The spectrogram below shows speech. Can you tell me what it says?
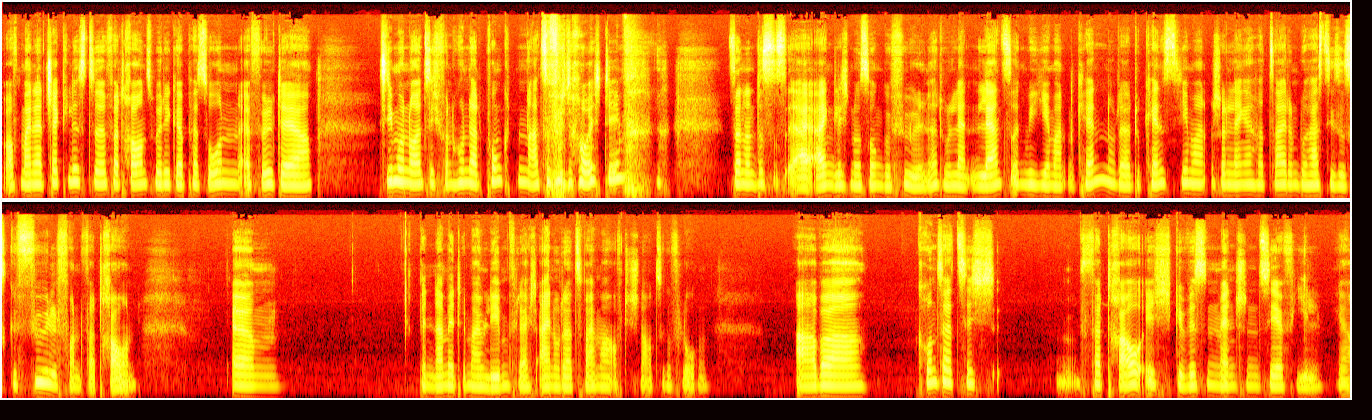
auf meiner Checkliste vertrauenswürdiger Personen erfüllt der 97 von 100 Punkten, also vertraue ich dem. Sondern das ist eigentlich nur so ein Gefühl. Ne? Du lernst irgendwie jemanden kennen oder du kennst jemanden schon längere Zeit und du hast dieses Gefühl von Vertrauen. Ähm, bin damit in meinem Leben vielleicht ein oder zweimal auf die Schnauze geflogen. Aber grundsätzlich vertraue ich gewissen Menschen sehr viel, ja.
